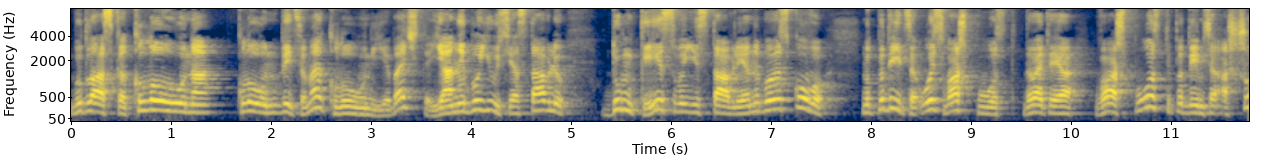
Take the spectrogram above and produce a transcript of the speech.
будь ласка, клоуна. Клоун, дивіться, у мене клоун є, бачите? Я не боюсь, я ставлю думки свої ставлю. Я не обов'язково. От подивіться, ось ваш пост. Давайте я ваш пост і подивимося, а що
